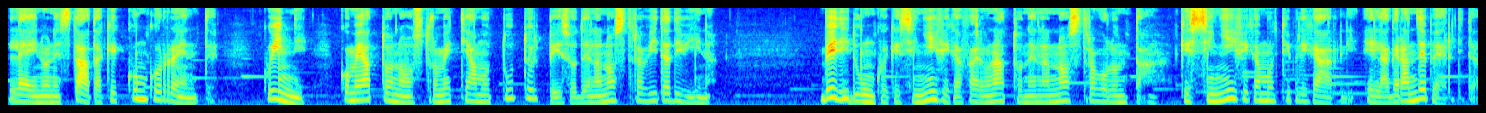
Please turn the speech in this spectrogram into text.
Lei non è stata che concorrente, quindi come atto nostro mettiamo tutto il peso della nostra vita divina Vedi dunque che significa fare un atto nella nostra volontà, che significa moltiplicarli e la grande perdita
